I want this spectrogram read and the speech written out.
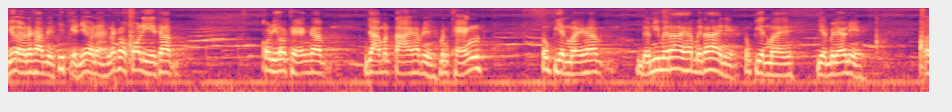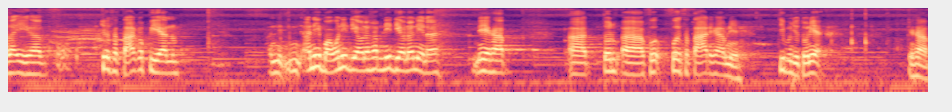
เยอะนะครับนี่ที่เปลี่ยนเยอะนะแล้วก็ข้อรีครับข้อรีก็แข็งครับยางมันตายครับนี่มันแข็งต้องเปลี่ยนใหม่ครับแบบนี้ไม่ได้ครับไม่ได้เนี่ยต้องเปลี่ยนใหม่เปลี่ยนไปแล้วนี่อะไรอีกครับเครื่องสตาร์ทก็เปลี่ยนอันนี้อันนี้บอกว่านิดเดียวนะครับ นิดเดียวนะเนี่ยนะนี่ครับอ่าตัวอ่าเฟืองเฟืองสตาร์ทนะครับนี่ที่มันอยู่ตัวเนี้ยนะครับ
